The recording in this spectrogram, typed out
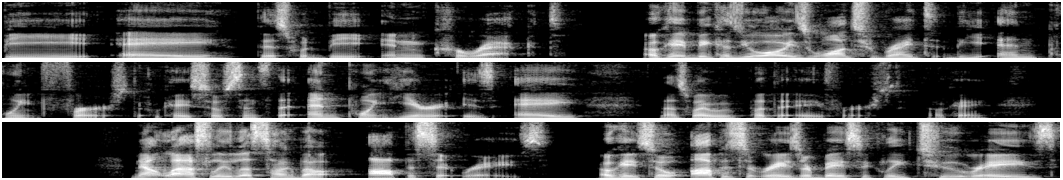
BA, this would be incorrect. Okay, because you always want to write the endpoint first. Okay, so since the endpoint here is A, that's why we put the A first. Okay. Now, lastly, let's talk about opposite rays. Okay, so opposite rays are basically two rays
